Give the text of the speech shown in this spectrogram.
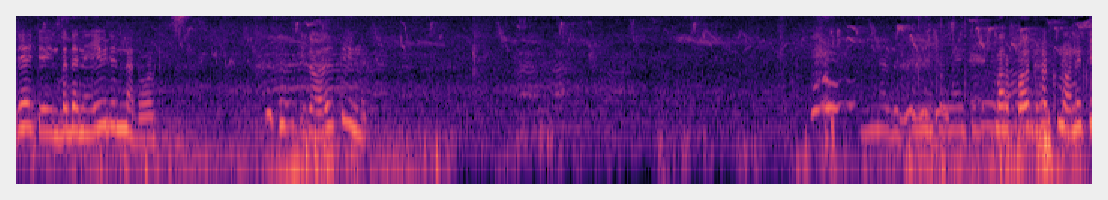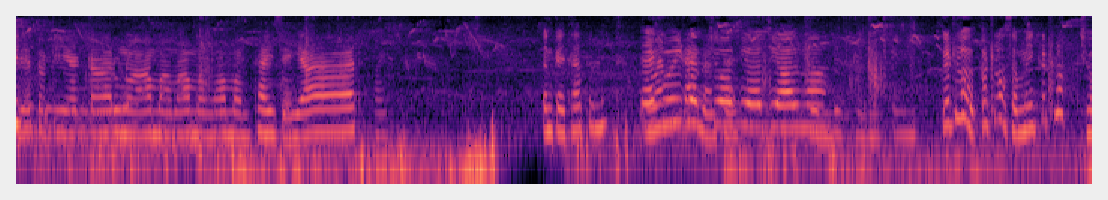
જે છે એ બધાને એવી રીતના જ ઓળખીશ. એ તો હલતી નથી મારો પગ હકનો નથી રહેતો કે આ કારુનો આમ આમ આમ આમ આમ આમ થાય છે યાર. તને કઈ થતું નથી? કેટલો કેટલો સમય કેટલો છો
